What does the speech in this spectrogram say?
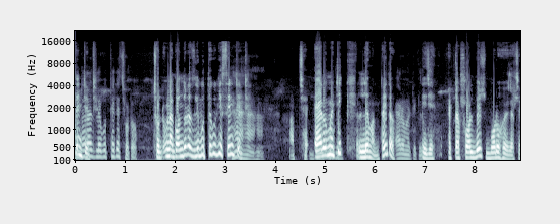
সেন্টেড লেবুর থেকে ছোট। ছোট না গন্ধরাজ লেবুর থেকেও কি সেন্টেড হ্যাঁ হ্যাঁ। আচ্ছা অ্যারোমেটিক লেমন তাই তো? অ্যারোমেটিক এই যে একটা ফল বেশ বড় হয়ে গেছে।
